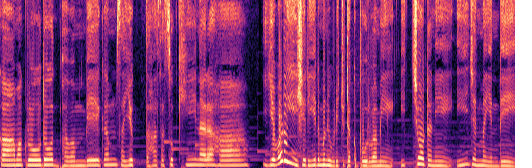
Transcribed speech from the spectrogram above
కామక్రోధోద్భవం వేగం సయుక్త ససుఖీ నరహ ఎవడు ఈ శరీరమును విడిచుటకు పూర్వమే ఇచ్చోటనే ఈ జన్మ ఎందే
